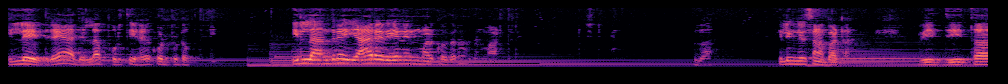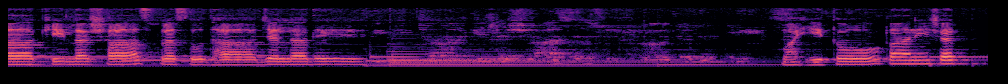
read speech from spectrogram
ಇಲ್ಲೇ ಇದ್ರೆ ಅದೆಲ್ಲ ಪೂರ್ತಿ ಹೇಳ್ಕೊಟ್ಬಿಟ್ಟು ಹೋಗ್ತೀನಿ. ಇಲ್ಲ ಅಂದ್ರೆ ಯಾರ್ಯಾರು ಏನೇನ್ ಮಾಡ್ಕೋತಾರೋ ಅದನ್ನ ಮಾಡ್ತಾರೆ. ಅಲ್ವಾ? ಇಲ್ಲಿ ನಿಲ್ಸೋಣ ಪಾಠ. ವಿದಿತಾಖಿಲ ಶಾಸ್ತ್ರ ಸುಧಾ ಜಲದೆ. ಮಹಿತೋಪನಿಷತ್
